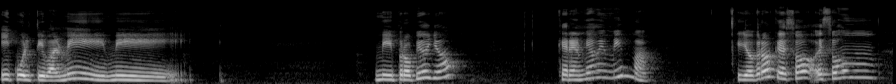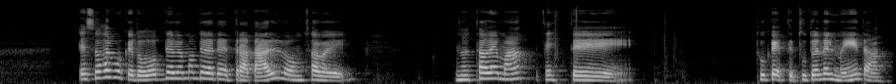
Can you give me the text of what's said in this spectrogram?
y cultivar mi, mi, mi propio yo, quererme a mí misma. Y yo creo que eso, eso es un, eso es algo que todos debemos de, de tratarlo, ¿sabes? No está de más, este, tú, que, tú tener meta,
